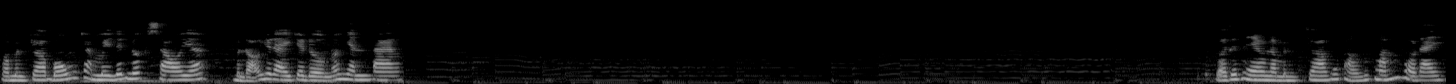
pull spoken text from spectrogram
Rồi mình cho 400ml nước sôi á, mình đổ vô đây cho đường nó nhanh tan. Rồi tiếp theo là mình cho cái phần nước mắm vào đây.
